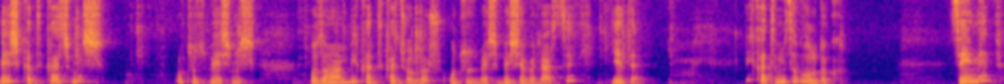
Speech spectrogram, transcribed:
5 katı kaçmış? 35'miş. O zaman bir katı kaç olur? 35'i 5'e bölersek 7. Bir katımızı bulduk. Zeynep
